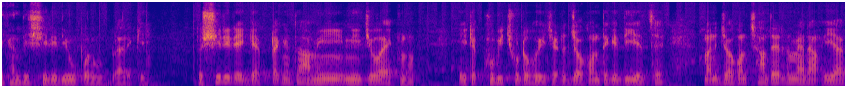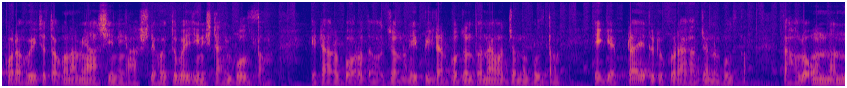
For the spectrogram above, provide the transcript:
এখান দিয়ে সিঁড়ি দিয়ে উপরে উঠবে আর কি। তো সিঁড়ির এই গ্যাপটা কিন্তু আমি নিজেও একমত। এটা খুবই ছোট হয়েছে, এটা যখন থেকে দিয়েছে মানে যখন ছাদের মেরা ইয়া করা হয়েছে তখন আমি আসিনি, আসলে হয়তো বা এই জিনিসটা আমি বলতাম, এটা আরও বড় দেওয়ার জন্য, এই পিলার পর্যন্ত নেওয়ার জন্য বলতাম, এই গ্যাপটা এতটুকু রাখার জন্য বলতাম, তাহলে অন্যান্য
